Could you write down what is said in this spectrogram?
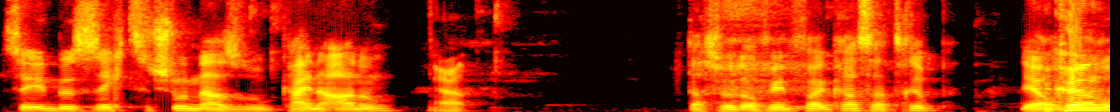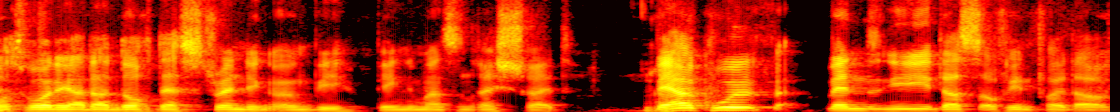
10 bis 16 Stunden, also keine Ahnung, ja. das wird auf jeden Fall ein krasser Trip. Ja, Wir und daraus wurde ja dann doch Death Stranding irgendwie, wegen dem ganzen Rechtsstreit. Wäre cool, wenn die das auf jeden Fall da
